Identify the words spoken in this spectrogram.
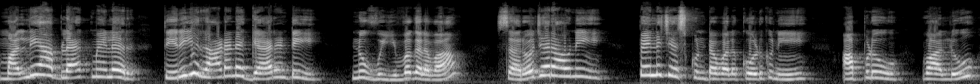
మళ్ళీ ఆ బ్లాక్మెయిలర్ తిరిగి రాడనే గ్యారంటీ నువ్వు ఇవ్వగలవా? సరోజారావుని పెళ్ళి చేసుకుంటావు వాళ్ళ కొడుకుని. అప్పుడు వాళ్ళు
